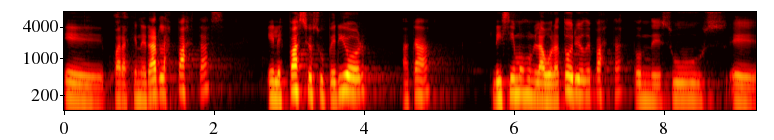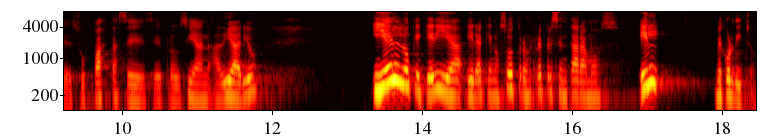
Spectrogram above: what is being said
eh, para generar las pastas, el espacio superior, acá, le hicimos un laboratorio de pastas donde sus, eh, sus pastas se, se producían a diario. Y él lo que quería era que nosotros representáramos, él, mejor dicho,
